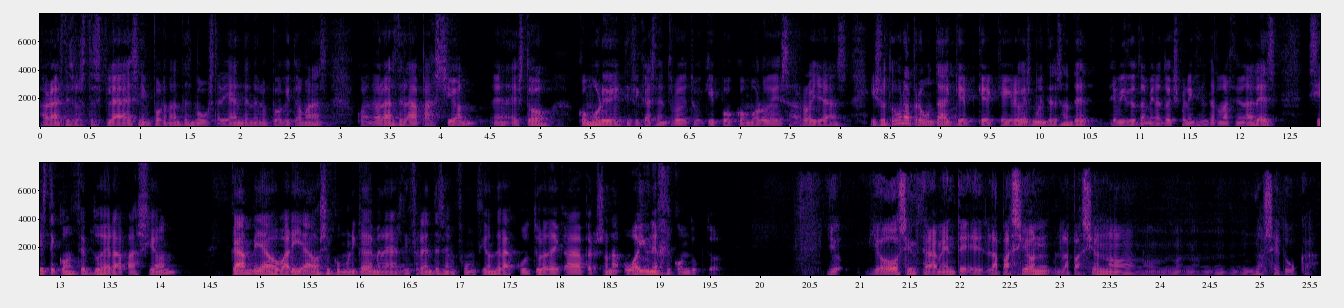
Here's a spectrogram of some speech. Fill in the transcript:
hablas de esos tres pilares importantes, me gustaría entender un poquito más cuando hablas de la pasión, ¿eh? esto, cómo lo identificas dentro de tu equipo, cómo lo desarrollas y sobre todo una pregunta que, que, creo que es muy interesante debido también a tu experiencia internacional es si este concepto de la pasión cambia o varía o se comunica de maneras diferentes en función de la cultura de cada persona o hay un eje conductor. Yo, yo sinceramente, eh, la pasión, la pasión no, no, no, no se educa.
